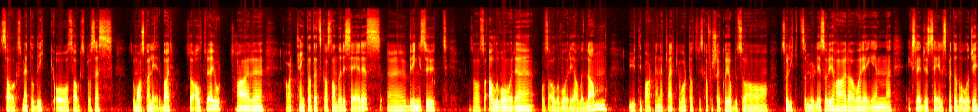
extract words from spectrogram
salgsmetodikk og salgsprosess som var skalerbar. Så alt vi har gjort, har, øh, har vært tenkt at dette skal standardiseres, øh, bringes ut. Altså alle våre, også alle våre i alle land ut i partnernettverket vårt at vi skal forsøke å jobbe så, så likt som mulig. Så vi har da vår egen Exleger Sales Methodology,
